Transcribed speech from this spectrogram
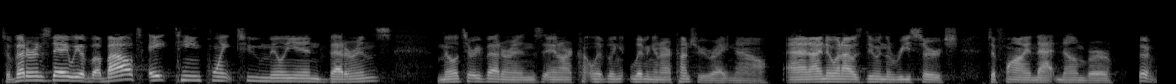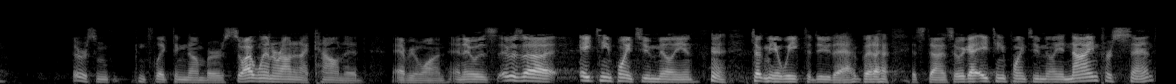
So Veterans Day, we have about 18.2 million veterans. Military veterans in our living living in our country right now, and I know when I was doing the research to find that number, there, there were some conflicting numbers. So I went around and I counted everyone, and it was it was uh, 18.2 million. it took me a week to do that, but uh, it's done. So we got 18.2 million. Nine percent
